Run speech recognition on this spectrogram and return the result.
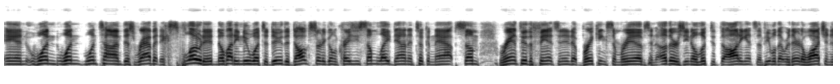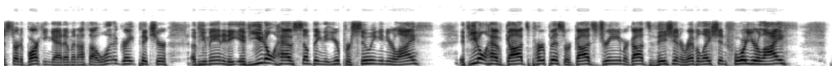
and one one one time this rabbit exploded. Nobody knew what to do. The dogs started going crazy. Some laid down and took a nap. Some ran through the fence and ended up breaking some ribs. And others you know looked at the audience and people that were there to watch and just started barking at them and i thought what a great picture of humanity. If you don't have something that you're pursuing in your life if you don't have god's purpose or god's dream or god's vision or revelation for your life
